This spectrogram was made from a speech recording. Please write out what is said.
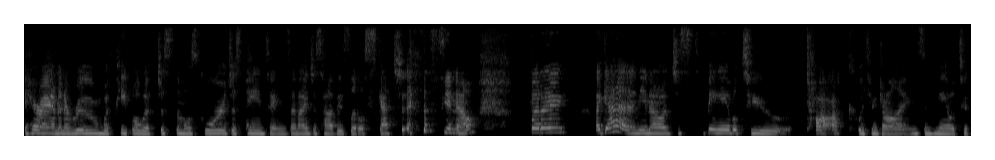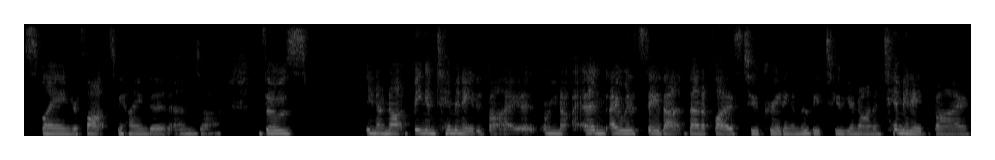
here I am in a room with people with just the most gorgeous paintings, and I just have these little sketches, you know. But I again, you know, just being able to talk with your drawings and being able to explain your thoughts behind it and uh, those, you know, not being intimidated by it or, you know, and I would say that then applies to creating a movie too. You're not intimidated by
